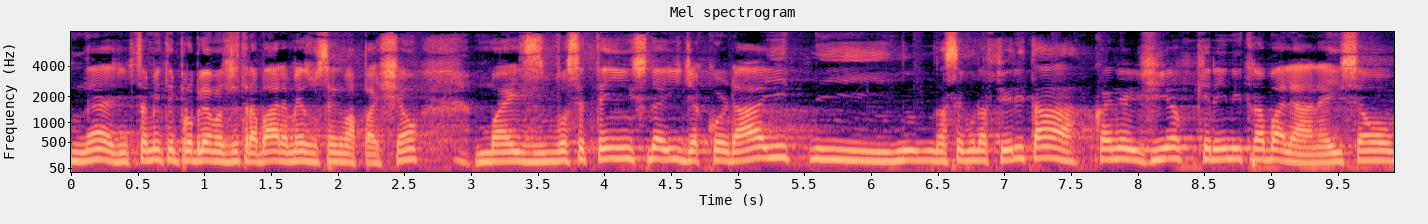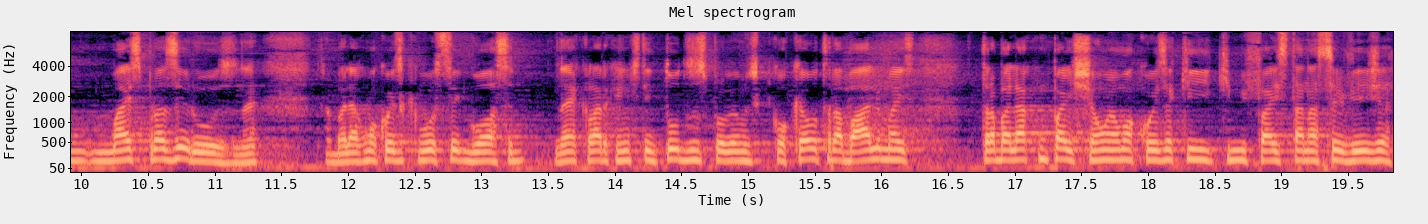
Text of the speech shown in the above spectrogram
né? A gente também tem problemas de trabalho, mesmo sendo uma paixão, mas você tem isso daí de acordar e, e na segunda-feira e tá com a energia querendo ir trabalhar, né? Isso é o mais prazeroso, né? Trabalhar com uma coisa que você gosta, né? Claro que a gente tem todos os problemas de qualquer outro trabalho, mas trabalhar com paixão é uma coisa que, que me faz estar na cerveja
